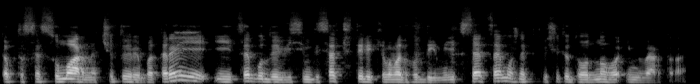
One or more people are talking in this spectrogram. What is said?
тобто це сумарно 4 батареї, і це буде 84 кВт години. І все це можна підключити до одного інвертора.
